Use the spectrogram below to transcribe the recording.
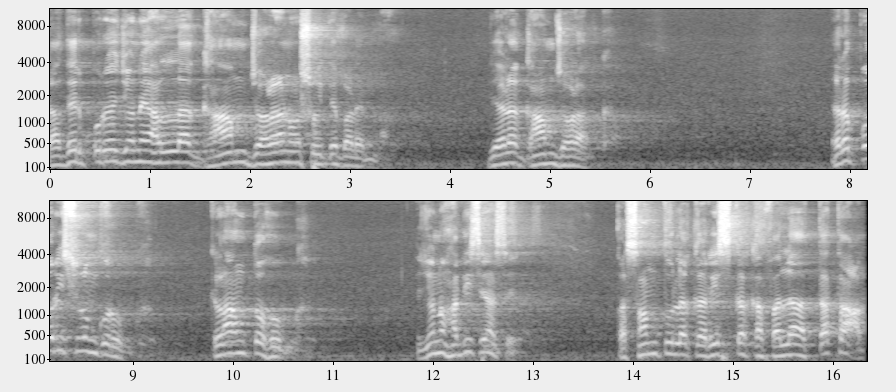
তাদের প্রয়োজনে আল্লাহ ঘাম জড়ানো সইতে পারেন না। যারা ঘাম জড়াক। এরা পরিশ্রম করুক, ক্লান্ত হোক। এই জন্য হাদিসে আছে কসামতুলাকা রিস্কা কাফালা তাতাব।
